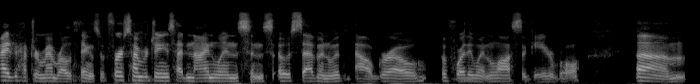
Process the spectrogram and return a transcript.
I'd have to remember all the things. But first time Virginia's had nine wins since 07 with Al Groh before they went and lost the Gator Bowl. Um,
